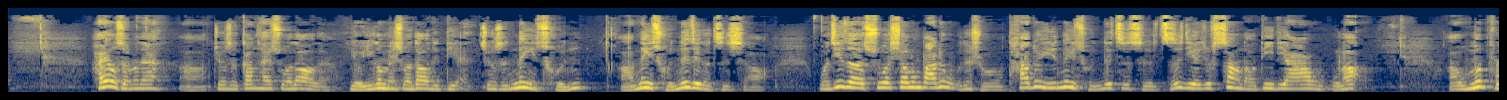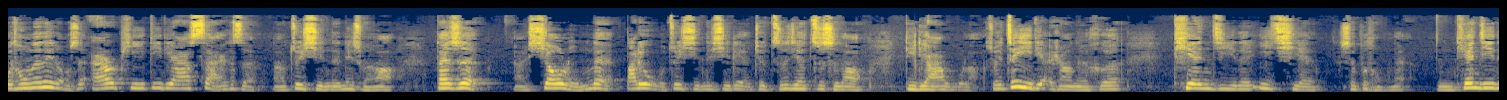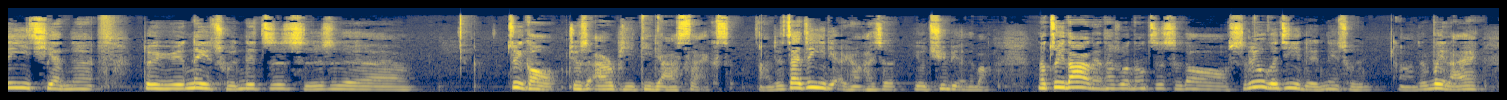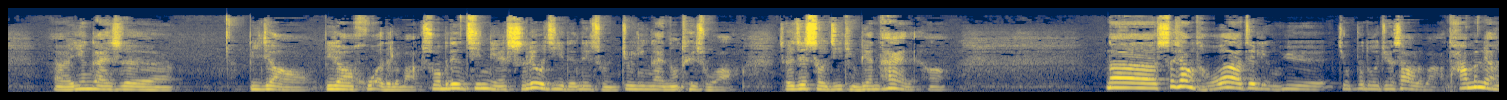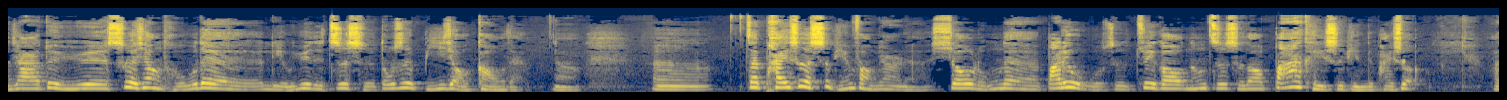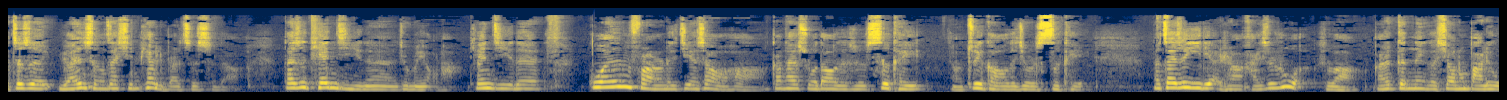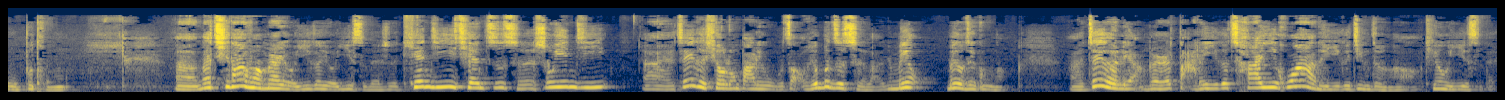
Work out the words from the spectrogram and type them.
还有什么呢？啊，就是刚才说到的，有一个没说到的点，就是内存啊，内存的这个支持啊。我记得说骁龙八六五的时候，它对于内存的支持直接就上到 DDR 五了啊。我们普通的那种是 LPDDR4X 啊，最新的内存啊。但是啊，骁龙的八六五最新的系列就直接支持到 DDR 五了。所以这一点上呢，和天玑的一千是不同的。嗯，天玑的一千呢，对于内存的支持是最高，就是 LPDDR4X 啊，就在这一点上还是有区别的吧。那最大呢，他说能支持到十六个 G 的内存啊，这未来呃应该是比较比较火的了吧？说不定今年十六 G 的内存就应该能推出啊，所以这手机挺变态的啊。那摄像头啊，这领域就不多介绍了吧。他们两家对于摄像头的领域的支持都是比较高的啊。嗯，在拍摄视频方面呢，骁龙的八六五是最高能支持到八 K 视频的拍摄啊，这是原生在芯片里边支持的啊。但是天玑呢就没有了，天玑的官方的介绍哈，刚才说到的是四 K 啊，最高的就是四 K。那在这一点上还是弱，是吧？还是跟那个骁龙八六五不同啊？那其他方面有一个有意思的是，天玑一千支持收音机，哎，这个骁龙八六五早就不支持了，就没有没有这功能啊。这个两个人打了一个差异化的一个竞争哈，挺有意思的。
